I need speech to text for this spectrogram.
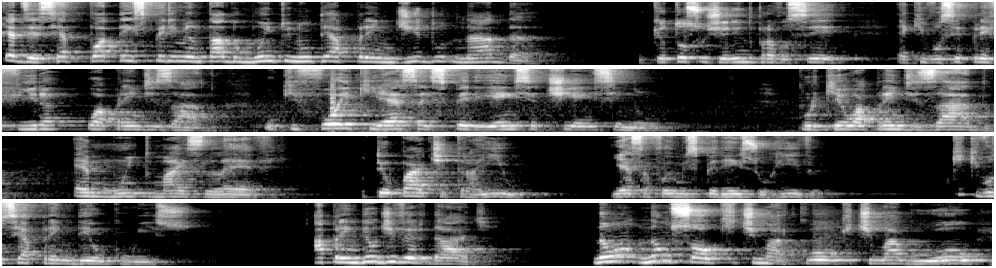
Quer dizer, você pode ter experimentado muito e não ter aprendido nada. O que eu estou sugerindo para você é que você prefira o aprendizado. O que foi que essa experiência te ensinou? Porque o aprendizado é muito mais leve. O teu pai te traiu e essa foi uma experiência horrível. O que, que você aprendeu com isso? Aprendeu de verdade. Não, não só o que te marcou, o que te magoou,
